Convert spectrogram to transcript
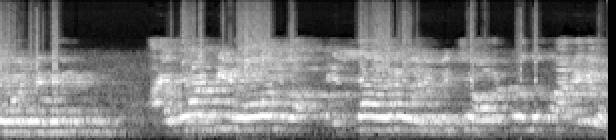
പോയിട്ടെങ്കിൽ ഐ വോണ്ട് യു ഓൾ എല്ലാവരും ഒരുമിച്ച് ഓർക്കുന്നു എന്ന് പറയുമോ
